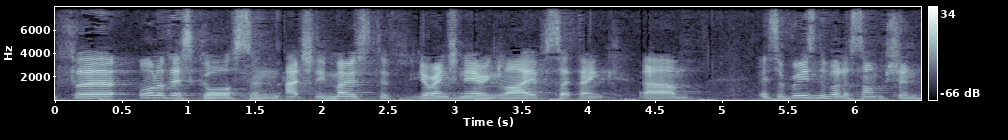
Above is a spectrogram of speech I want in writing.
for all of this course, and actually most of your engineering lives, I think, um, it's a reasonable assumption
